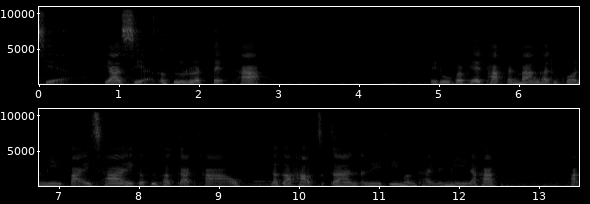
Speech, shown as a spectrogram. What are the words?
เสียยาเสียก็คือเลือดเป็ดค่ะ ไปดูประเภทผักกันบ้างค่ะทุกคนมีปายช่ายก็คือผักกาดขาว แล้วก็ห่าวจุกันอันนี้ที่เมืองไทยไม่มีนะคะ ผัก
